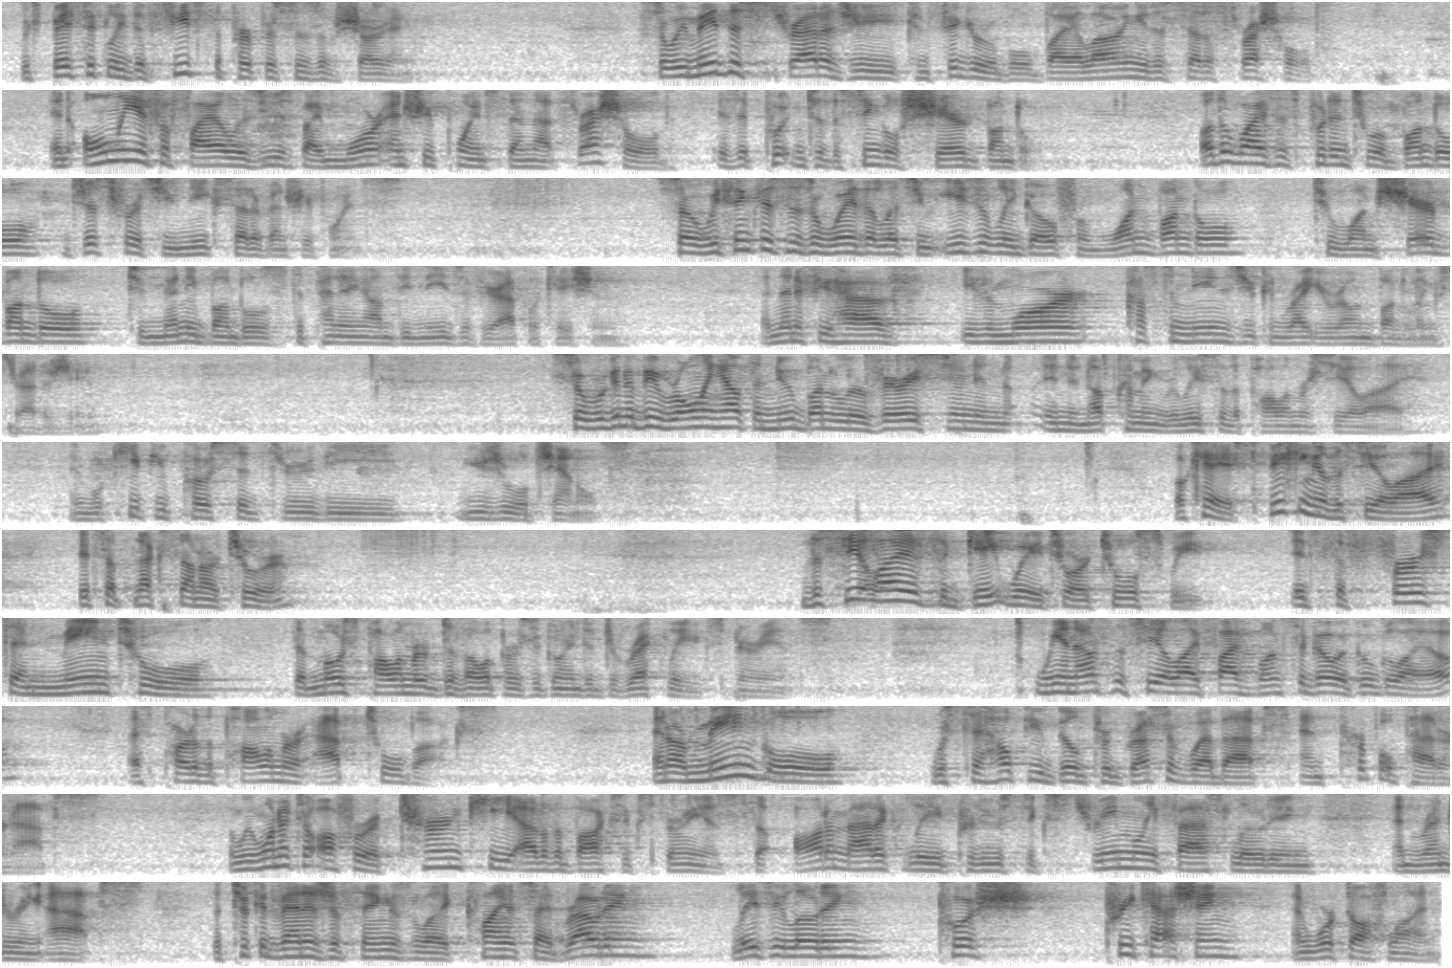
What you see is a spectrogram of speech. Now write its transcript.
which basically defeats the purposes of sharding. So we made this strategy configurable by allowing you to set a threshold. And only if a file is used by more entry points than that threshold is it put into the single shared bundle. Otherwise, it's put into a bundle just for its unique set of entry points. So we think this is a way that lets you easily go from one bundle to one shared bundle to many bundles depending on the needs of your application. And then if you have even more custom needs, you can write your own bundling strategy. So we're going to be rolling out the new bundler very soon in, in an upcoming release of the Polymer CLI. And we'll keep you posted through the usual channels. Okay, speaking of the CLI, it's up next on our tour. The CLI is the gateway to our tool suite. It's the first and main tool that most Polymer developers are going to directly experience. We announced the CLI five months ago at Google I.O. as part of the Polymer App Toolbox. And our main goal was to help you build progressive web apps and purple pattern apps and we wanted to offer a turnkey out-of-the-box experience that automatically produced extremely fast loading and rendering apps that took advantage of things like client-side routing, lazy loading, push, pre-caching, and worked offline.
